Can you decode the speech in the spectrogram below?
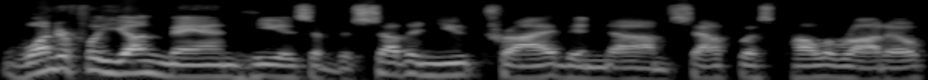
wonderful young man. He is of the Southern Ute tribe in um, Southwest Colorado,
